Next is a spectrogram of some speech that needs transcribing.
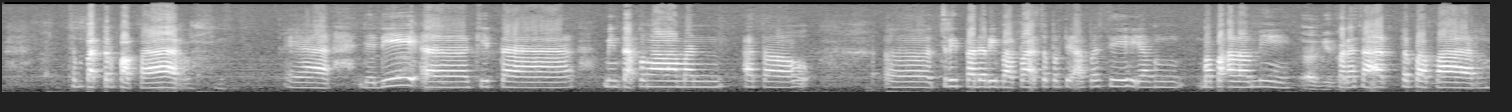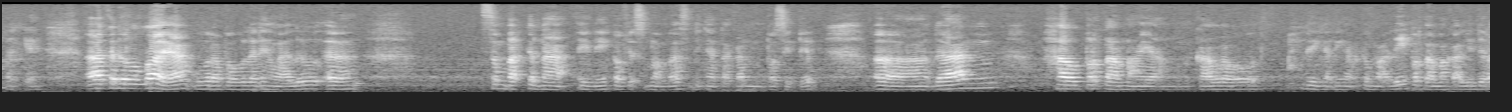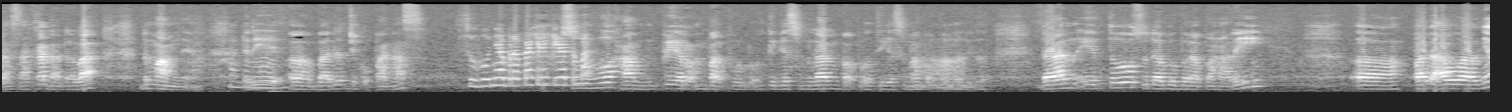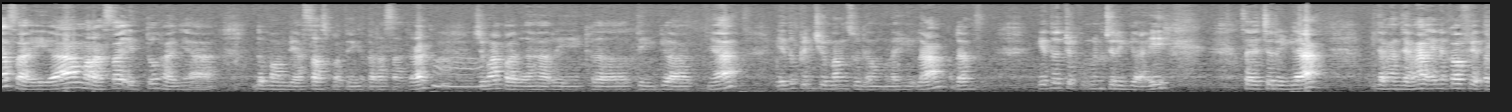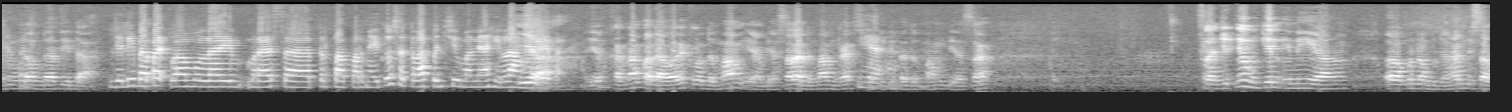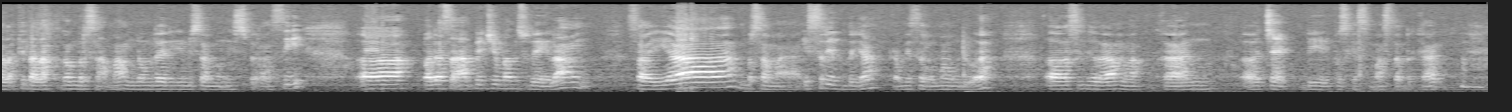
sempat terpapar. Ya, jadi eh, kita minta pengalaman atau eh, cerita dari Bapak seperti apa sih yang Bapak alami Eh, gitu. pada saat terpapar. Oke. Eh, Qadarullah ya, beberapa bulan yang lalu eh, sempat kena ini COVID-19 dinyatakan positif. Eh, dan hal pertama yang kalau diingat-ingat kembali pertama kali dirasakan adalah demamnya. Oh, Jadi demam. eh, badan cukup panas. Suhunya berapa kira-kira tuh Pak? Suhu hampir 40, 39, 40, 39, 40 gitu. Dan itu sudah beberapa hari. Eh, pada awalnya saya merasa itu hanya demam biasa seperti yang kita rasakan. Hmm. Cuman pada hari ketiganya itu penciuman sudah mulai hilang dan itu cukup mencurigai. Saya curiga jangan-jangan ini COVID, tapi mudah-mudahan tidak. Jadi Bapak eh, mulai merasa terpaparnya itu setelah penciumannya hilang Iya, ya, Pak? iya, karena pada awalnya kalau demam ya biasalah demam kan, seperti Iya. kita demam biasa. Selanjutnya mungkin ini yang eh, mudah-mudahan bisa kita lakukan bersama, mudah-mudahan ini bisa menginspirasi. Eh, pada saat penciuman sudah hilang, saya bersama istri tentunya, kami serumah berdua, eh, segera melakukan eh, cek di puskesmas terdekat.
